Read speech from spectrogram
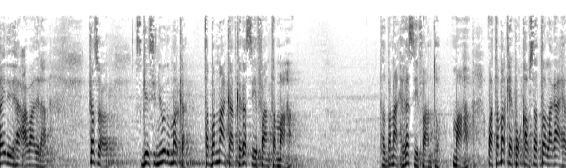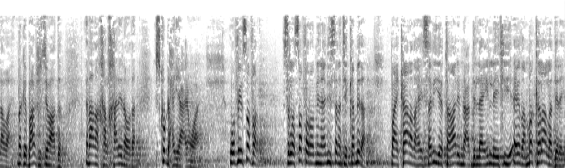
qayli lahaa cabaadi lahaa. Ka soco geesinimadu marka ta bannaankaad kaga sii faanta maaha. Bannaan kaga sii faanto maaha. Waa ta ku qabsato lagaa hela waay markay baashu timaado inaadan khalkhalinoodan isku dhex yaacin waay wa fii safar isla safaroo min haddii sannadkii ka bay kaanad ahayd sariyata qaali bni cabdilaahi aydan mar la diray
